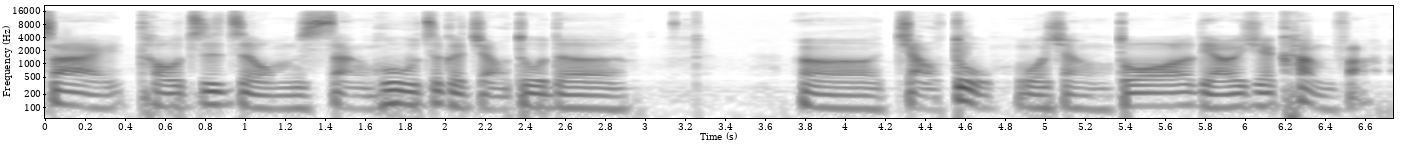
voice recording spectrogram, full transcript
在投资者我们散户这个角度的呃角度，我想多聊一些看法。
